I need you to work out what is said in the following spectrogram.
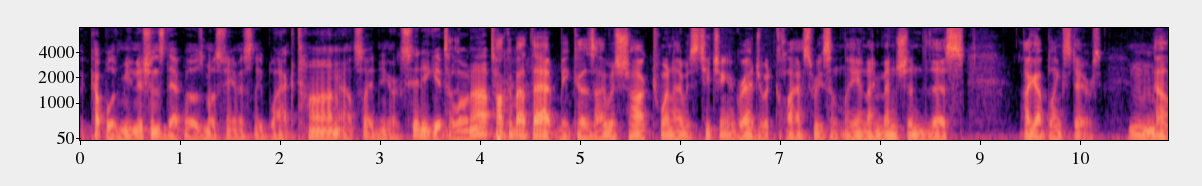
a, couple of munitions depots, most famously Black Tom outside New York City, get blown up. Talk about that because I was shocked when I was teaching a graduate class recently and I mentioned this. I got blank stares. Mm-hmm. Uh,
